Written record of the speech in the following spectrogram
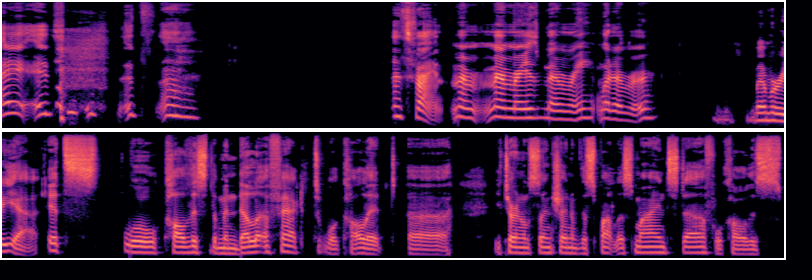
I it's it's it's uh, it's fine. Mem- memory is memory. Whatever. memory, yeah, it's we'll call this the Mandela effect. We'll call it uh, Eternal Sunshine of the Spotless Mind stuff. We'll call this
